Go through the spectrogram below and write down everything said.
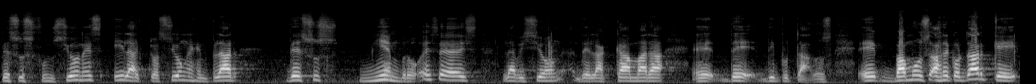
de sus funciones y la actuación ejemplar de sus miembros. Esa es la visión de la Cámara eh, de Diputados. Eh, vamos a recordar que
